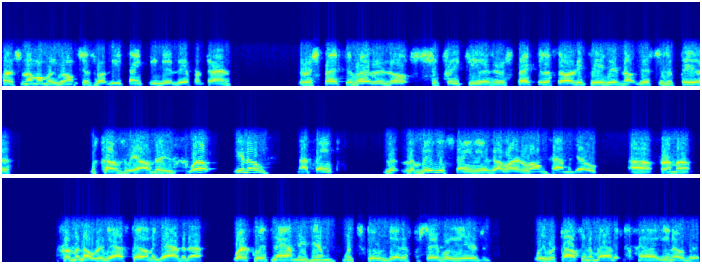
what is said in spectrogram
person. I'm gonna move on. It says, what do you think you did different to earn the respect of other adults to treat you as a respected authority figure, not just as a peer? Because we all do. Well, you know, I think the the biggest thing is I learned a long time ago uh, from a from an older guy. I was telling the guy that I work with now. Me and him went to school together for several years, and we were talking about it. Uh, you know, the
